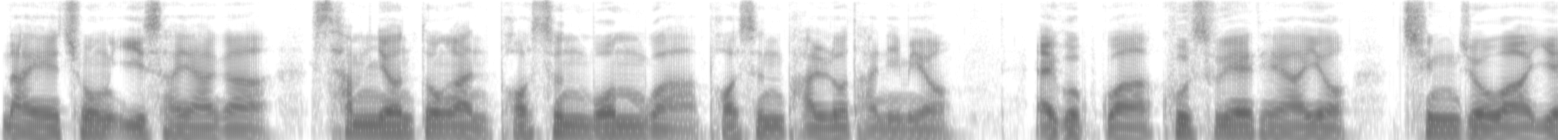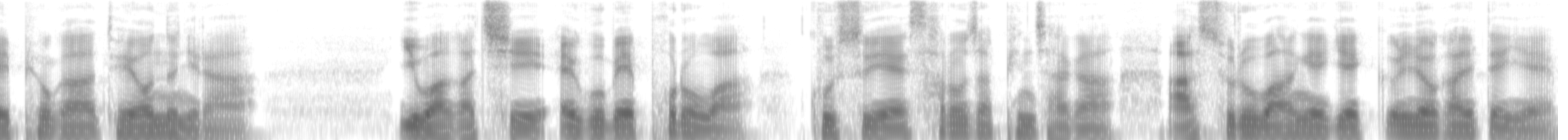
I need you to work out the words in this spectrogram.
나의 종 이사야가 3년 동안 벗은 몸과 벗은 발로 다니며 애굽과 구수에 대하여 징조와 예표가 되었느니라. 이와 같이 애굽의 포로와 구스에 사로잡힌 자가 아수르 왕에게 끌려갈 때에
